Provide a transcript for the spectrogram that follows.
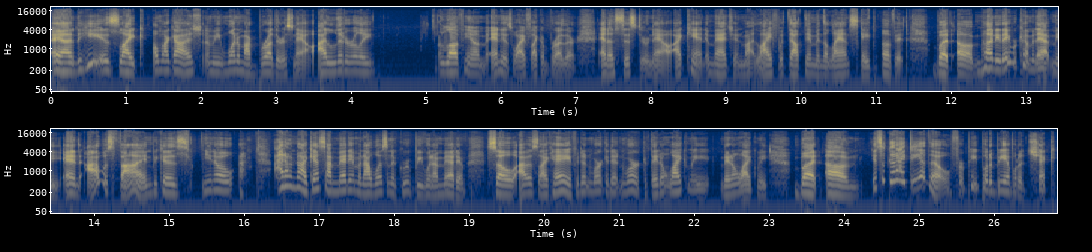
And he is like, "Oh my gosh! I mean, one of my brothers now. I literally." Love him and his wife like a brother and a sister now. I can't imagine my life without them in the landscape of it. But um, honey, they were coming at me and I was fine because, you know, I don't know. I guess I met him and I wasn't a groupie when I met him. So I was like, hey, if it didn't work, it didn't work. If they don't like me, they don't like me. But um, it's a good idea though for people to be able to check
